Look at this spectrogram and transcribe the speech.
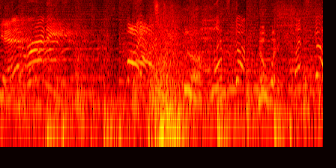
Get ready! Fight! Let's go! No way! Let's go!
